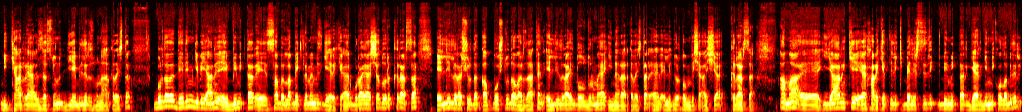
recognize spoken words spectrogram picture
bir kar realizasyonu diyebiliriz buna arkadaşlar. Burada da dediğim gibi yani e, bir miktar e, sabırla beklememiz gerekiyor. Eğer burayı aşağı doğru kırarsa 50 lira şurada gap boşluğu da var zaten. 50 lirayı doldurmaya iner arkadaşlar. Eğer 54-15'e aşağı kırarsa. Ama e, yarınki e, hareketlilik, belirsizlik bir miktar gerginlik olabilir.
